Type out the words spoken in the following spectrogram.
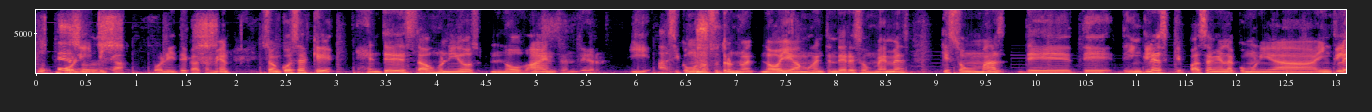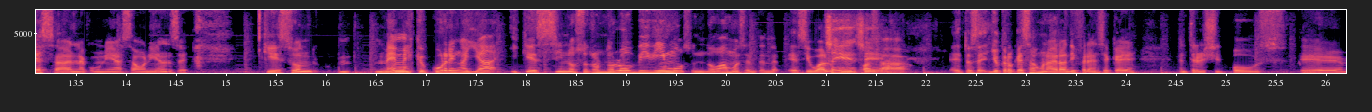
política, política también, son cosas que gente de Estados Unidos no va a entender. Y así como nosotros no, no llegamos a entender esos memes que son más de, de, de, inglés, que pasan en la comunidad inglesa, en la comunidad estadounidense, que son memes que ocurren allá y que si nosotros no los vivimos, no vamos a entender. Es igual como pasa. Entonces, yo creo que esa es una gran diferencia que hay entre el shitpost eh,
